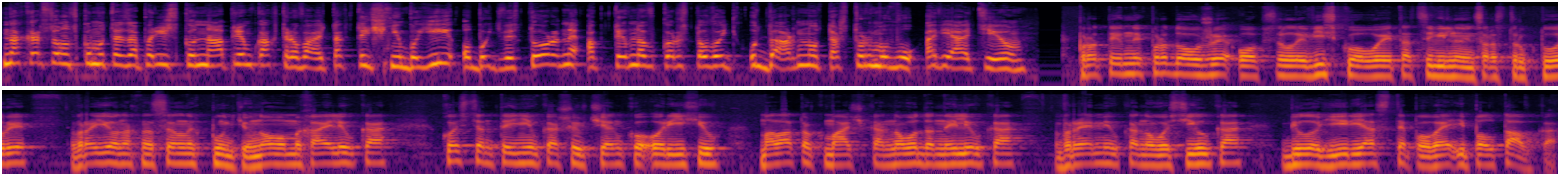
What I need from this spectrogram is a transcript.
На Херсонському та Запорізькому напрямках тривають тактичні бої. Обидві сторони активно використовують ударну та штурмову авіацію. Противник продовжує обстріли військової та цивільної інфраструктури в районах населених пунктів Новомихайлівка, Костянтинівка, Шевченко, Оріхів, Мала Токмачка, Новоданилівка, Времівка, Новосілка, Білогір'я, Степове і Полтавка.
